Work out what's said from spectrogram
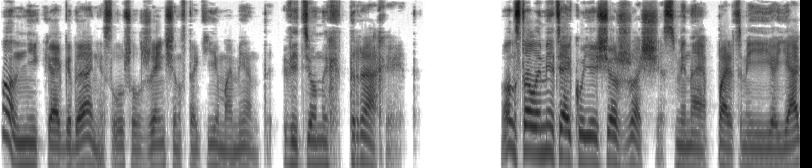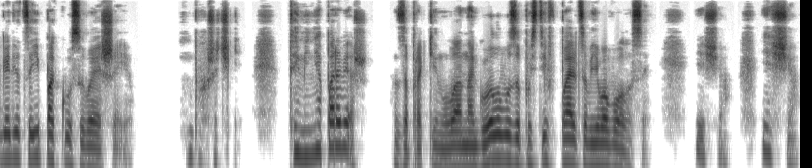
Он никогда не слушал женщин в такие моменты, ведь он их трахает. Он стал иметь Айку еще жестче, сминая пальцами ее ягодицы и покусывая шею. «Божечки, ты меня порвешь!» — запрокинула она голову, запустив пальцы в его волосы. «Еще, еще,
